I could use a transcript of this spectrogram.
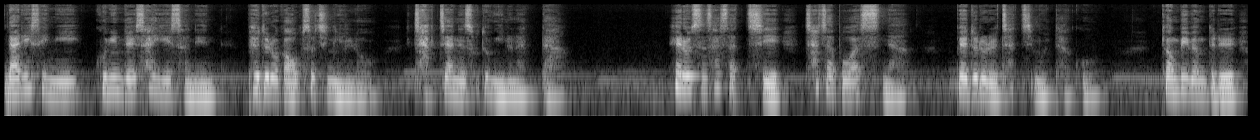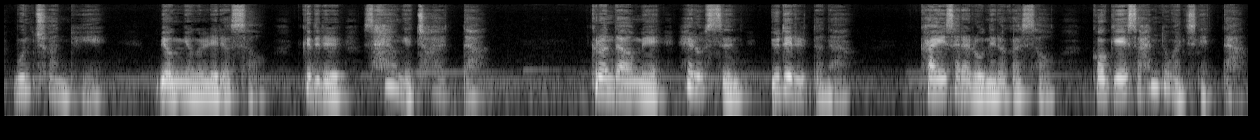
날이 새니 군인들 사이에서는 베드로가 없어진 일로 작지 않은 소동이 일어났다. 헤롯은 사사치 찾아보았으나 베드로를 찾지 못하고 경비병들을 문추한 뒤에 명령을 내려서 그들을 사형에 처하였다. 그런 다음에 헤롯은 유대를 떠나 가이사라로 내려가서 거기에서 한동안 지냈다.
